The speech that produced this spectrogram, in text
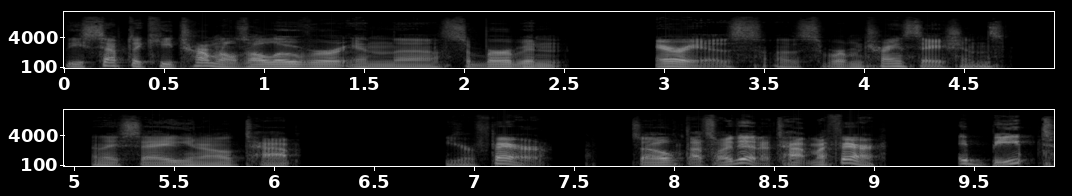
these SEPTA Key terminals all over in the suburban areas, uh, the suburban train stations, and they say, you know, tap your fare. So that's what I did. I tapped my fare. It beeped,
